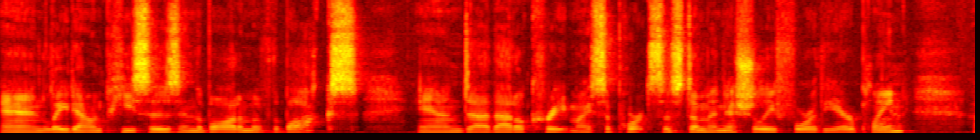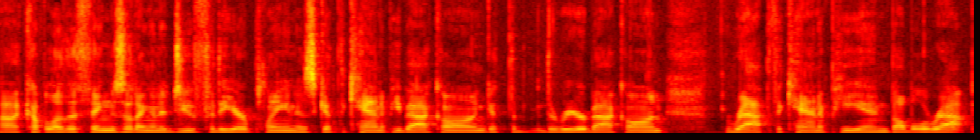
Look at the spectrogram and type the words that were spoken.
and lay down pieces in the bottom of the box and uh, that'll create my support system initially for the airplane. Uh, a couple other things that I'm going to do for the airplane is get the canopy back on, get the, the rear back on, wrap the canopy in bubble wrap.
